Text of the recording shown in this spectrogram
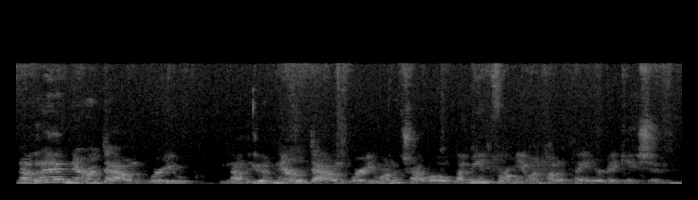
Now that I have narrowed down where you now that you have narrowed down where you want to travel, let me inform you on how to plan your vacation.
